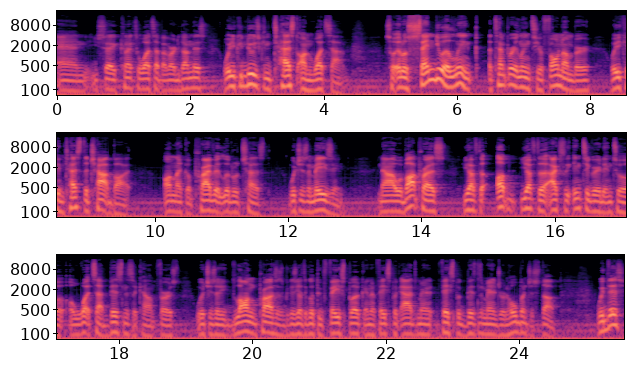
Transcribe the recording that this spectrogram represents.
and you say connect to WhatsApp, I've already done this. What you can do is you can test on WhatsApp. So it'll send you a link, a temporary link to your phone number where you can test the chat bot on like a private little test, which is amazing. Now with BotPress, you have to up you have to actually integrate it into a, a WhatsApp business account first which is a long process because you have to go through Facebook and a Facebook ads man, Facebook business manager and a whole bunch of stuff. With this,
